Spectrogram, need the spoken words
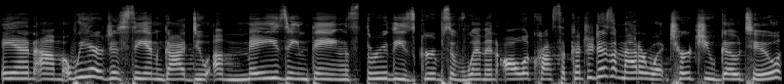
and um, we are just seeing God do amazing things through these groups of women all across the country. It doesn't matter what church you go to.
